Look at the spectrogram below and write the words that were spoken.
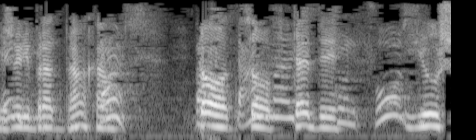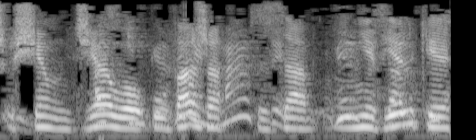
Jeżeli brat Branham to, co wtedy już się działo, uważa za niewielkie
